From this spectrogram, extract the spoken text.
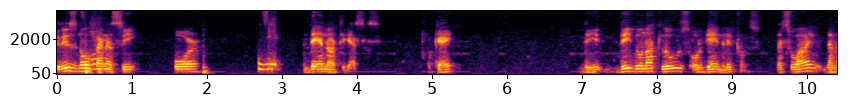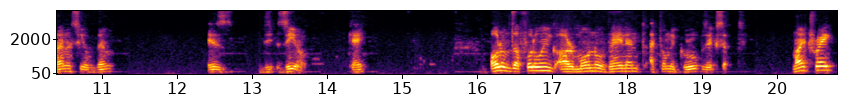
there is no Yeah. valency for The, the inert gases. Okay. They, they do not lose or gain electrons. That's why the valency of them is zero. Okay. All of the following are monovalent atomic groups except nitrate,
